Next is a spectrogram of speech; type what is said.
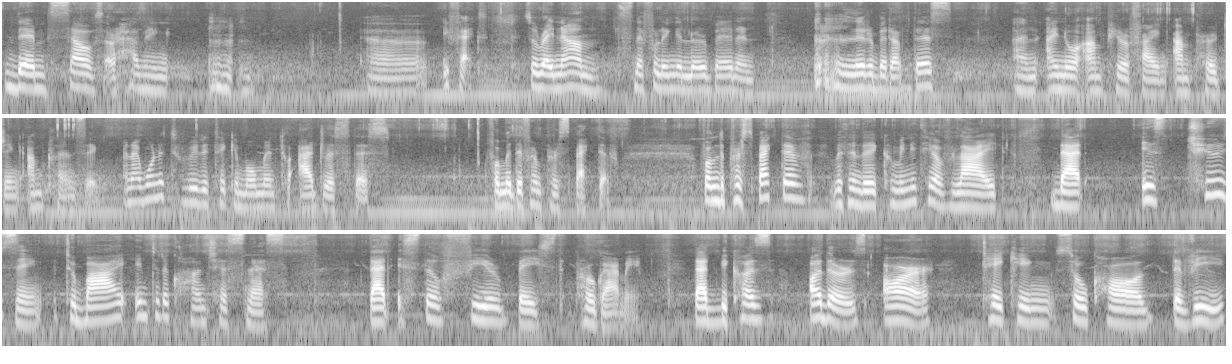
themselves are having uh, effects. So right now I'm sniffling a little bit and a little bit of this, and I know I'm purifying, I'm purging, I'm cleansing. And I wanted to really take a moment to address this from a different perspective. From the perspective within the community of light that is choosing to buy into the consciousness that is still fear based programming. That because others are taking so called the V,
